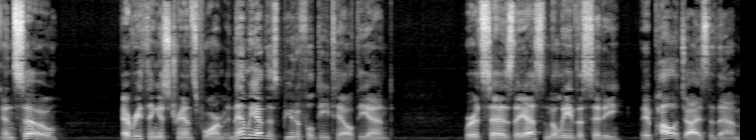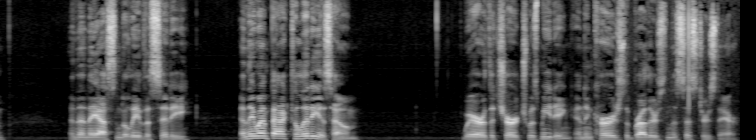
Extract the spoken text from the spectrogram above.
and so everything is transformed. And then we have this beautiful detail at the end where it says they asked them to leave the city, they apologized to them, and then they asked them to leave the city, and they went back to Lydia's home where the church was meeting and encouraged the brothers and the sisters there.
